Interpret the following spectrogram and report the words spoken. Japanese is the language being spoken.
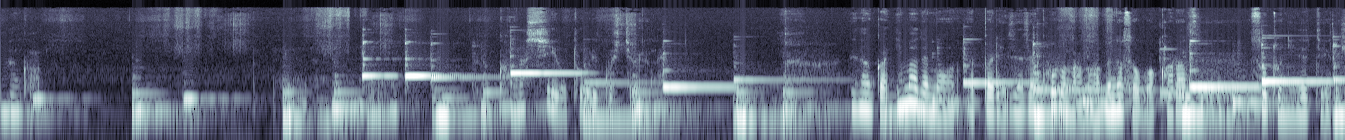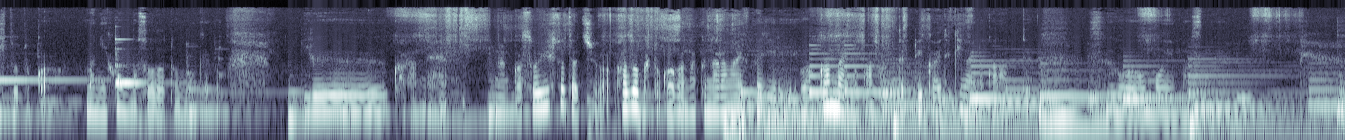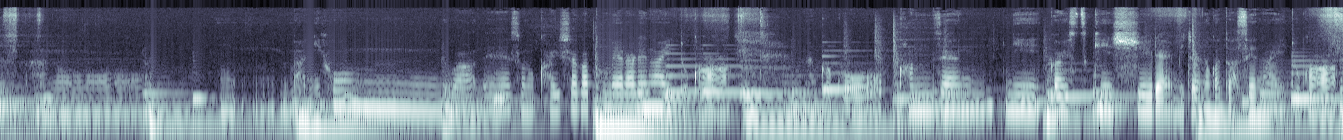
なんか、うん、悲しいを通り越しちゃうよね。でなんか今でもやっぱり全然コロナの危なさを分からず外に出ている人とか、まあ、日本もそうだと思うけどいるからねなんかそういう人たちは家族とかが亡くならない限り分かんないのかなって理解できないのかなってすごい思いますね。あのー、まあ、日本はねその会社が止められないとかなんかこう完全に外出禁止令みたいのが出せないとか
